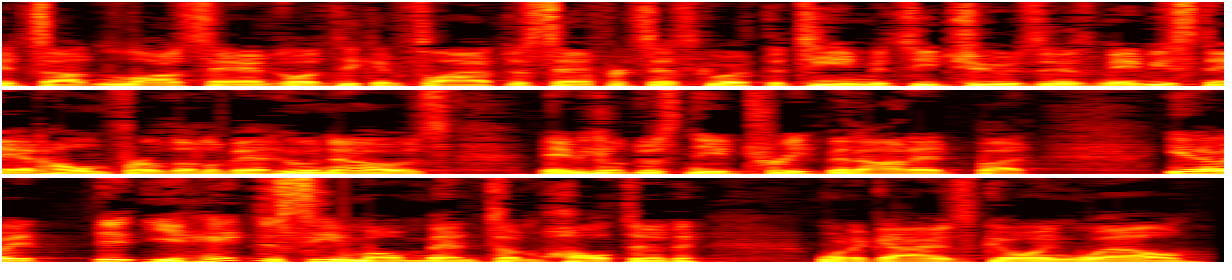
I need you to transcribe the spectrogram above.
It's out in Los Angeles. He can fly out to San Francisco if the team as he chooses. Maybe stay at home for a little bit. Who knows? Maybe he'll just need treatment on it. But you know, it, it, you hate to see momentum halted when a guy's going well.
